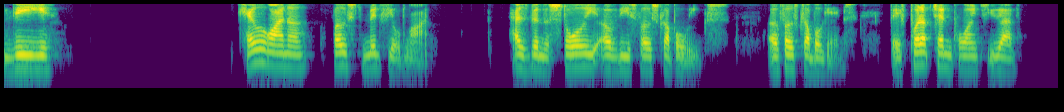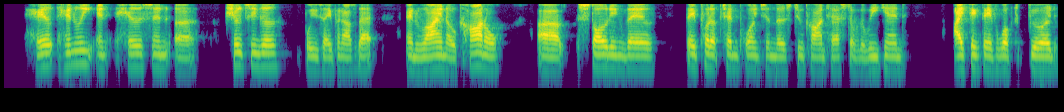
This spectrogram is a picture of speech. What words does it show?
the Carolina first midfield line has been the story of these first couple weeks, of first couple games. They've put up 10 points. You have Henry and Harrison uh, Schertzinger, please how you pronounce that, and Ryan O'Connell uh, starting there. They put up 10 points in those two contests over the weekend. I think they've looked good.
